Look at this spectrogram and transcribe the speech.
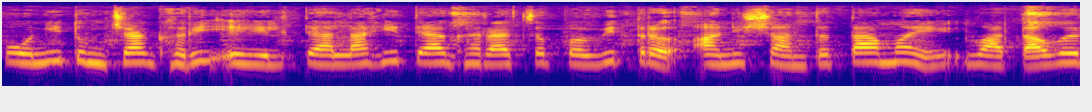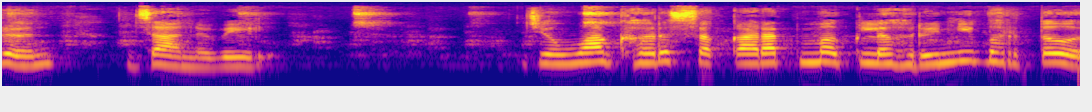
कोणी तुमच्या घरी येईल त्यालाही त्या घराचं पवित्र आणि शांततामय वातावरण जाणवेल. जेव्हा घर सकारात्मक लहरींनी भरतं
